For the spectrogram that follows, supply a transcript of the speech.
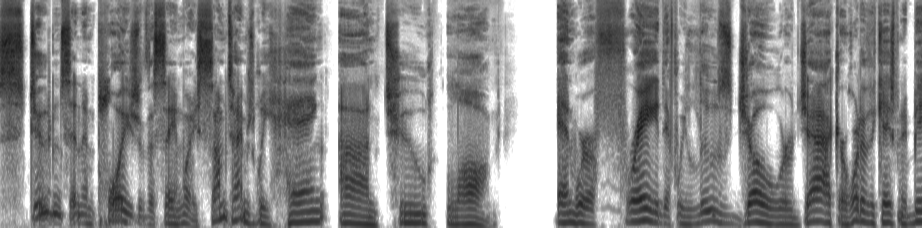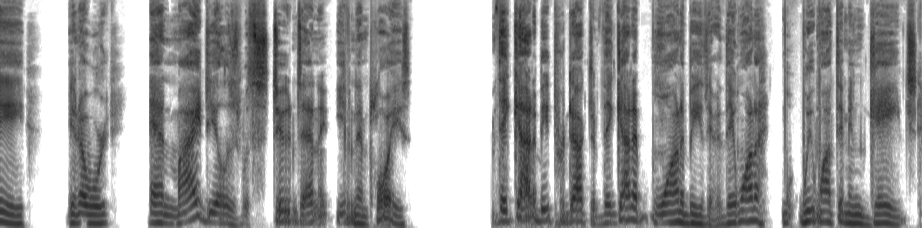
Students and employees are the same way. Sometimes we hang on too long and we're afraid if we lose Joe or Jack or whatever the case may be, you know, we're and my deal is with students and even employees, they got to be productive. They got to want to be there. They want to we want them engaged.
